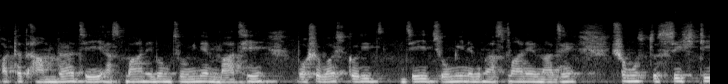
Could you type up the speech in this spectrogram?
অর্থাৎ আমরা যে আসমান এবং জমিনের মাঝে বসবাস করি যে জমিন এবং আসমানের মাঝে সমস্ত সৃষ্টি,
